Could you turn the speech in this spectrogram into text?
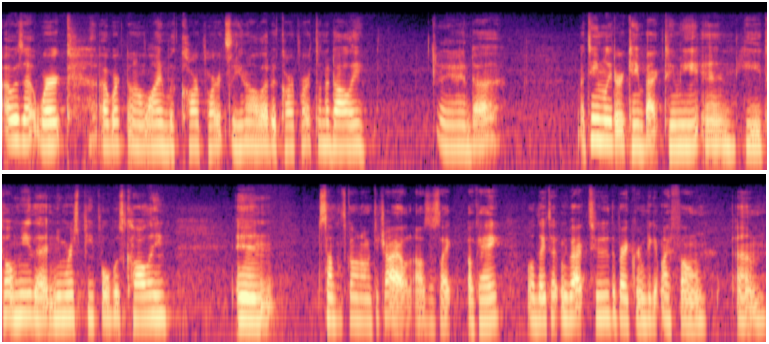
I was at work. I worked on a line with car parts, so you know, I loaded car parts on a dolly. And uh, my team leader came back to me and he told me that numerous people was calling and something's going on with your child. I was just like, okay. Well, they took me back to the break room to get my phone. Um,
